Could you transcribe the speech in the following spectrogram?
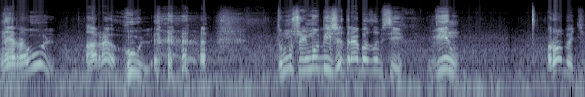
Не Рауль, а Рагуль. Тому що йому більше треба за всіх. Він робить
